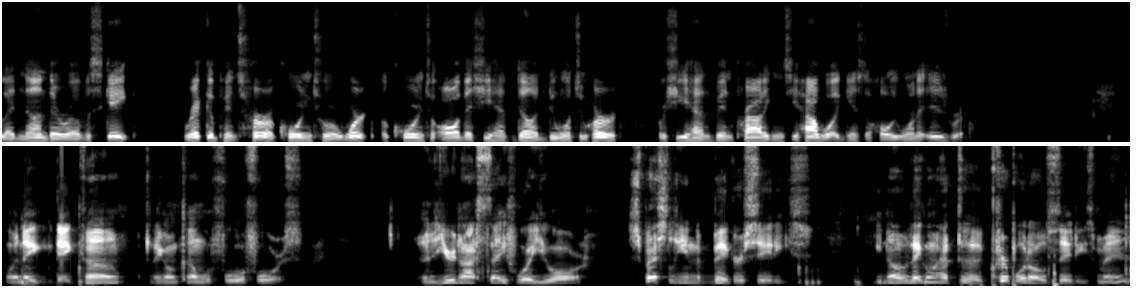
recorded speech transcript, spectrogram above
let none thereof escape. Recompense her according to her work, according to all that she hath done, do unto her, for she hath been proud against Yahweh, against the Holy One of Israel. When they, they come, they're going to come with full force. And you're not safe where you are, especially in the bigger cities. You know, they're going to have to cripple those cities, man.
